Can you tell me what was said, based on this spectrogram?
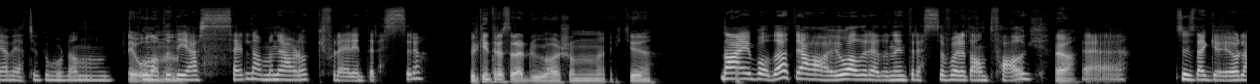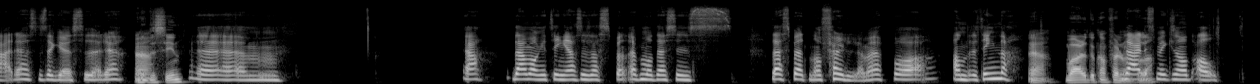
jeg vet jo ikke hvordan Jo da, men- de er selv, da, men jeg har nok flere interesser, ja. Hvilke interesser er det du har som ikke Nei, både at jeg har jo allerede en interesse for et annet fag. Ja. Eh, syns det er gøy å lære, syns det er gøy å studere. Ja. Medisin. Eh, ja, det er mange ting jeg syns er spennende. På en måte, jeg syns det er spennende å følge med på andre ting, da. ja. Hva er det du kan følge med er på, da? liksom ikke sånn at alt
